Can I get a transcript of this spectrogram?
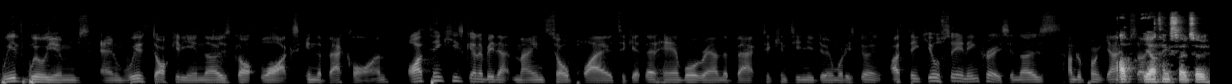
with Williams and with Docherty and those got likes in the back line, I think he's going to be that main sole player to get that handball around the back to continue doing what he's doing. I think you'll see an increase in those hundred point games. So yeah, I think so too.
